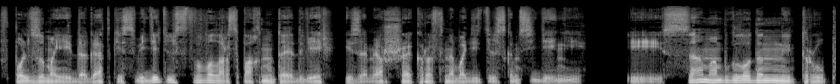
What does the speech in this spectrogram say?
В пользу моей догадки свидетельствовала распахнутая дверь и замерзшая кровь на водительском сиденье. И сам обглоданный труп,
